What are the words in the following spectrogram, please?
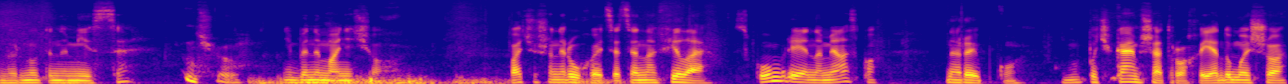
вернути на місце Нічого. ніби нема нічого. Бачу, що не рухається. Це на філе скумбрії, на м'яско, на рибку. Ну, почекаємо ще трохи. Я думаю, що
